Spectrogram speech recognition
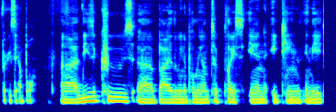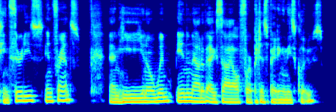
for example. Uh, these coups uh, by Louis Napoleon took place in 18 in the 1830s in France, and he, you know, went in and out of exile for participating in these coups.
